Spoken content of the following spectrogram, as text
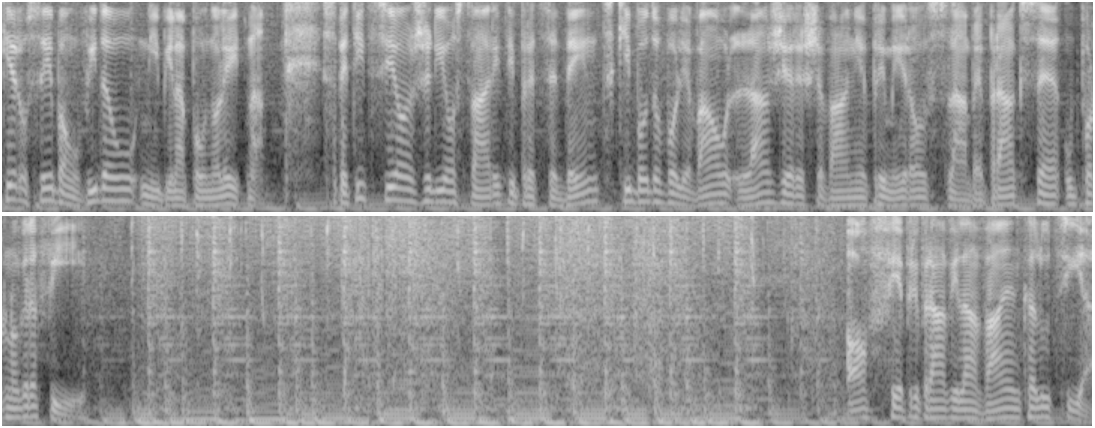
kjer oseba v videu ni bila polnoletna. S peticijo želijo ustvariti precedent, ki bo dovoljeval lažje reševanje primerov slabe prakse v pornografiji. OF je pripravila vajenka Lucija.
